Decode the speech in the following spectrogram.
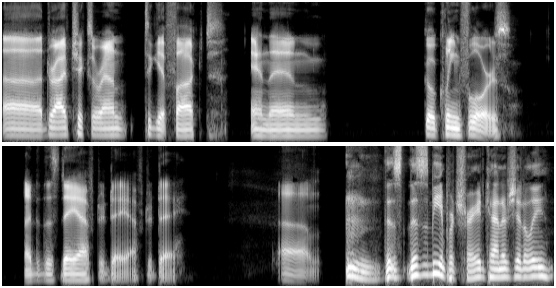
Uh drive chicks around to get fucked and then go clean floors. I did this day after day after day. Um, this this is being portrayed kind of shittily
